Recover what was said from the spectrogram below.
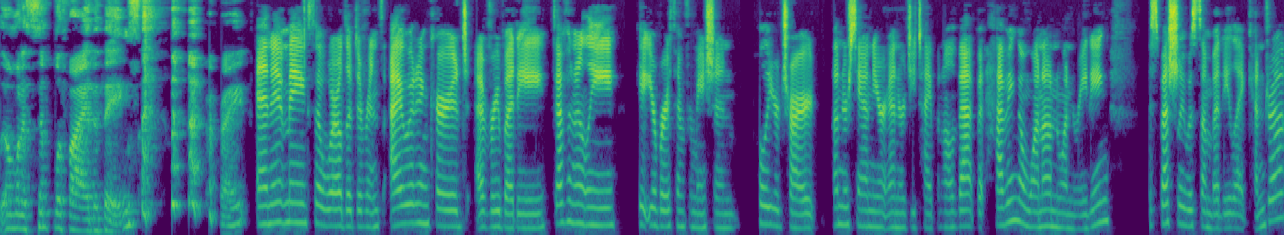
I want to simplify the things. right. And it makes a world of difference. I would encourage everybody definitely get your birth information, pull your chart, understand your energy type and all of that. But having a one on one reading, especially with somebody like Kendra,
